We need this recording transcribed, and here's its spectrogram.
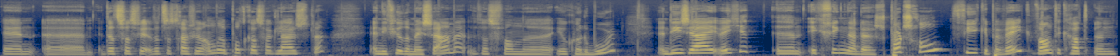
En uh, dat, was weer, dat was trouwens weer een andere podcast waar ik luisterde. En die viel ermee samen. Dat was van uh, Ilko de Boer. En die zei, weet je, uh, ik ging naar de sportschool vier keer per week, want ik had een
